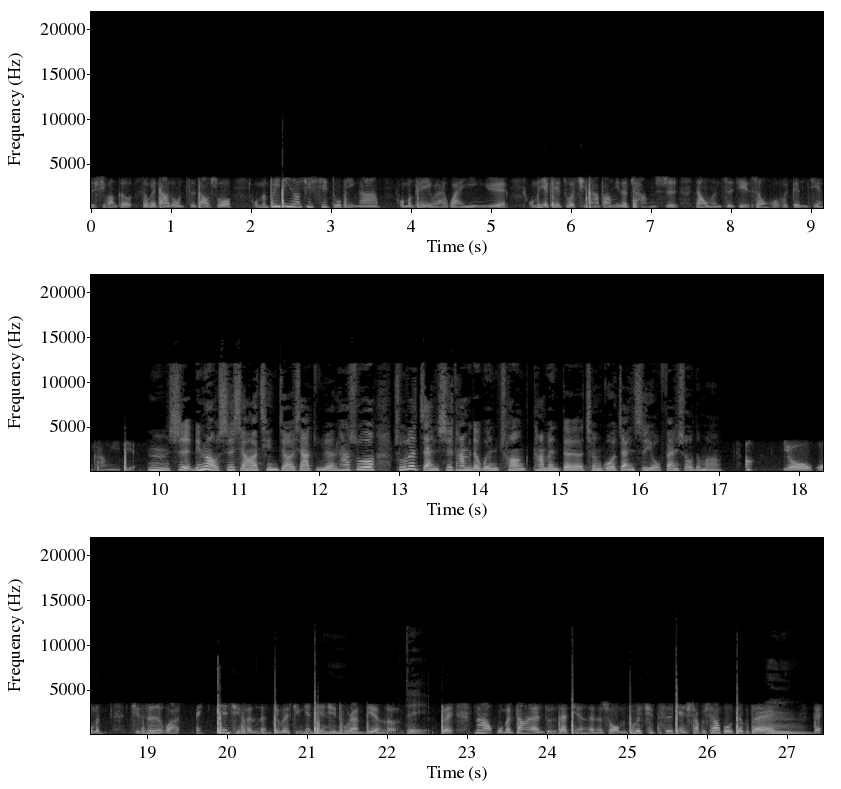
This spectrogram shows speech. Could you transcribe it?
是希望各社会大众知道说，我们不一定要去吸毒品啊，我们可以来玩音乐，我们也可以做其他方面的尝试，让我们自己生活会更健康一点。嗯，是林老师想要请教一下主任，他说除了展示他们的文创，他们的成果展示有贩售的吗？哦，有，我们其实我还哎。天气很冷，对不对？今天天气突然变了。嗯、对对，那我们当然就是在天冷的时候，我们都会去吃点小不小补，对不对？嗯，对。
